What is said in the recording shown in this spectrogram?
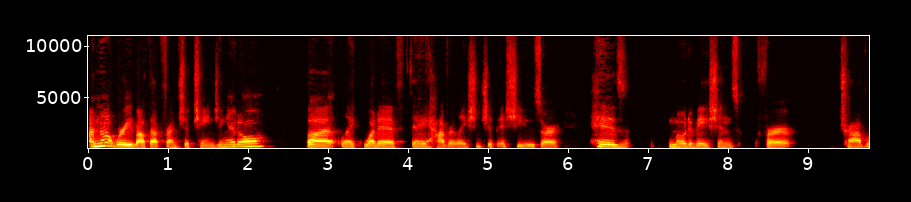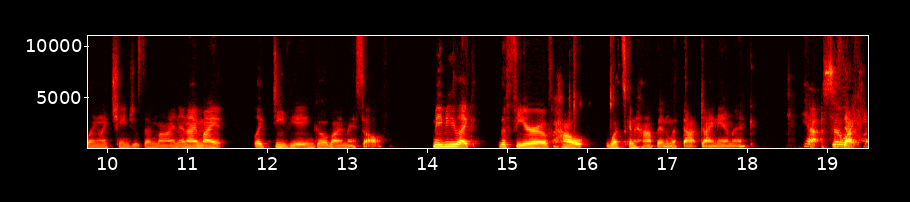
I'm not worried about that friendship changing at all, but like, what if they have relationship issues or his motivations for traveling like changes than mine and I might like deviate and go by myself. Maybe like the fear of how what's going to happen with that dynamic. Yeah, so I keep,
